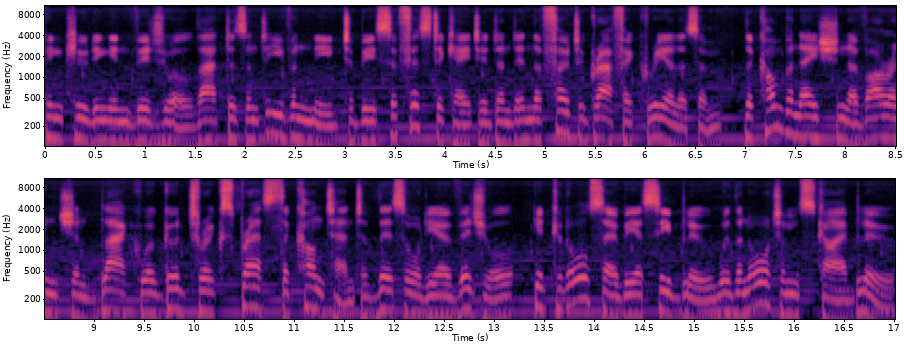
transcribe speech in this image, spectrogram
including in visual that doesn't even need to be sophisticated and in the photographic realism. The combination of orange and black were good to express the content of this audio visual. It could also be a sea blue with an autumn sky blue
